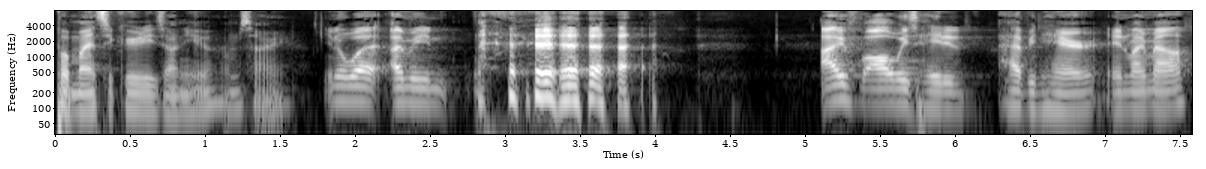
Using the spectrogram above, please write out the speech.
put my insecurities on you. I'm sorry. You know what? I mean, I've always hated having hair in my mouth.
